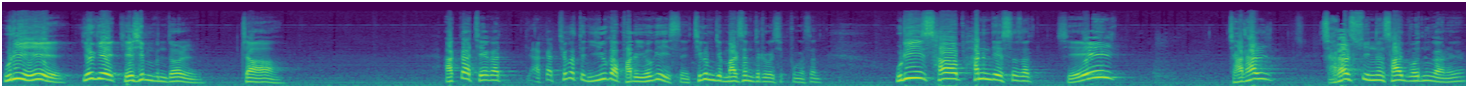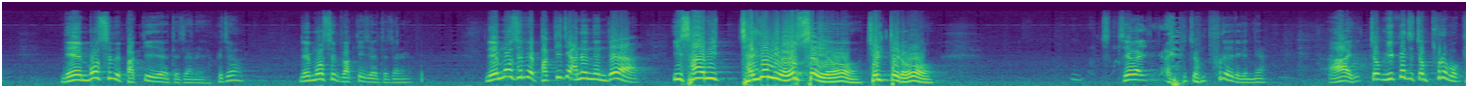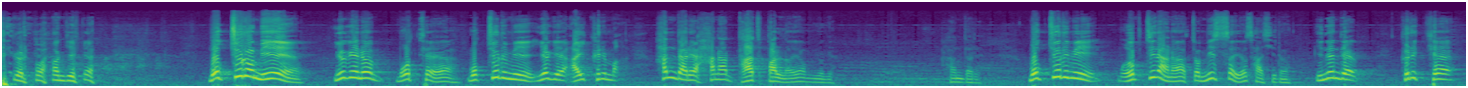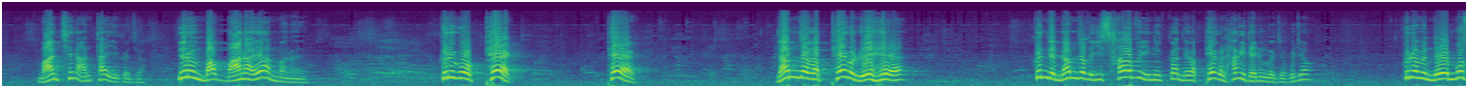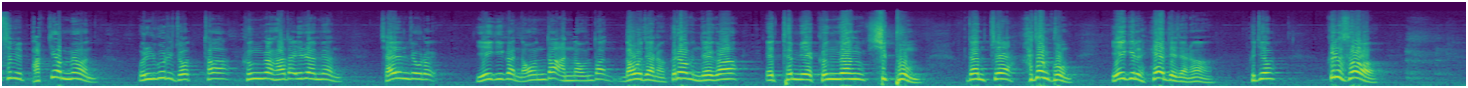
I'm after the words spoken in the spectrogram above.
우리 여기에 계신 분들 자 아까 제가 아까 적었던 이유가 바로 여기에 있어요. 지금 이제 말씀드리고 싶은 것은 우리 사업하는 데 있어서 제일 잘할 잘할 수 있는 사업이 어딘가 아니에요? 내 모습이 바뀌어야 되잖아요. 그죠? 내 모습이 바뀌어야 되잖아요. 내 모습이 바뀌지 않았는데 이 사업이 잘 될 리가 없어요. 절대로. 제가 좀 풀어야 되겠네. 아, 좀 이까지 좀 풀어볼게. 그럼 한 김에. 목주름이 여기는 못해. 목주름이 여기 아이크림 한 달에 하나 다 발라요. 여기 한 달에. 목주름이 없진 않아. 좀 있어요, 사실은. 있는데 그렇게 많지는 않다 이거죠. 여러분 마, 많아요, 안 많아요? 그리고 팩, 팩. 남자가 팩을 왜 해? 근데 남자도 이 사업이니까 내가 팩을 하게 되는 거죠. 그죠? 그러면 내 모습이 바뀌면 얼굴이 좋다, 건강하다 이러면 자연적으로 얘기가 나온다, 안 나온다? 나오잖아. 그러면 내가 애터미의 건강식품, 그 다음 제 화장품 얘기를 해야 되잖아. 그죠? 그래서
